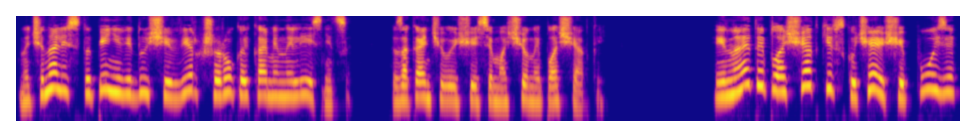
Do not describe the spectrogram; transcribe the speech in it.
начинались ступени, ведущие вверх широкой каменной лестницы, заканчивающейся мощеной площадкой. И на этой площадке в скучающей позе,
